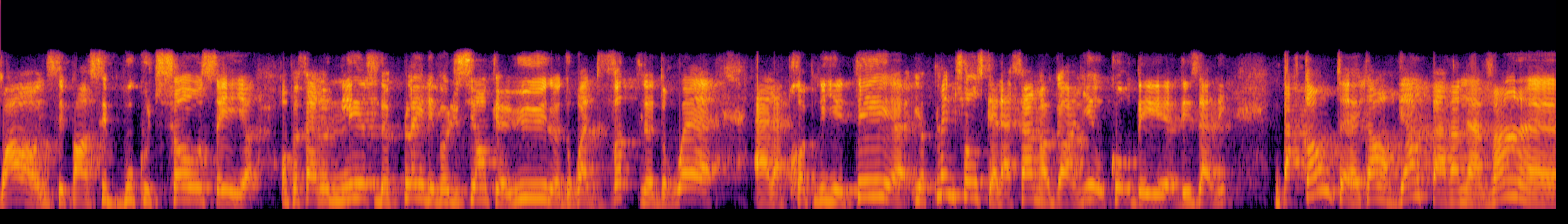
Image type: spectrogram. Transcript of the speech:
wow, il s'est passé beaucoup de choses. Et, on peut faire une liste de plein d'évolutions qu'il y a eu, le droit de vote, le droit à la propriété. il y a plein de choses que la femme a gagnées au cours des, des années. Par contre, euh, quand on regarde par en avant, euh,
